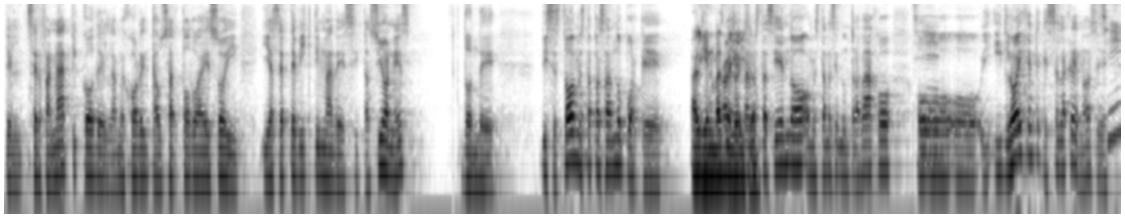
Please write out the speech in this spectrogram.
del ser fanático, de la mejor encauzar todo a eso y, y hacerte víctima de situaciones donde dices, todo me está pasando porque Alguien más me lo está haciendo o me están haciendo un trabajo Sí. o, o- y, y luego hay gente que sí se la cree, ¿no? Así, Sí.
